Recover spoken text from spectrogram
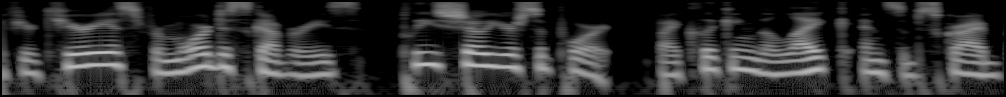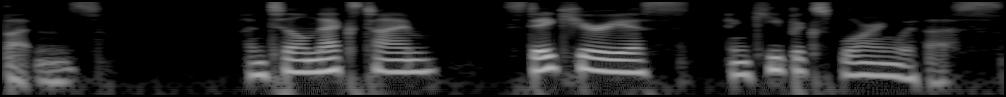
If you're curious for more discoveries, please show your support by clicking the like and subscribe buttons. Until next time, stay curious and keep exploring with us.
